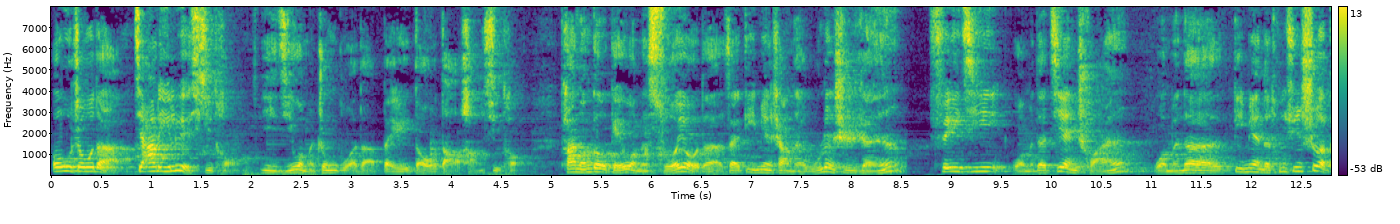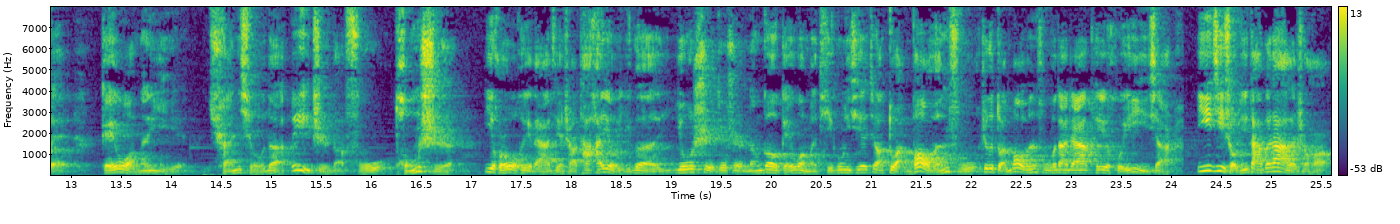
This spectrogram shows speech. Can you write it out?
欧洲的伽利略系统以及我们中国的北斗导航系统，它能够给我们所有的在地面上的，无论是人、飞机、我们的舰船、我们的地面的通讯设备，给我们以全球的位置的服务。同时，一会儿我会给大家介绍，它还有一个优势，就是能够给我们提供一些叫短报文服务。这个短报文服务，大家可以回忆一下，一 G 手机大哥大的时候，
